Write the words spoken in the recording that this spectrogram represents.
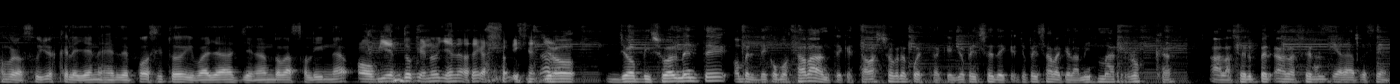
Hombre, lo suyo es que le llenes el depósito y vayas llenando gasolina o viendo que no llenas de gasolina. Yo, yo visualmente, hombre, de como estaba antes, que estaba sobrepuesta, que yo pensé de que yo pensaba que la misma rosca al hacer al hacer la presión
